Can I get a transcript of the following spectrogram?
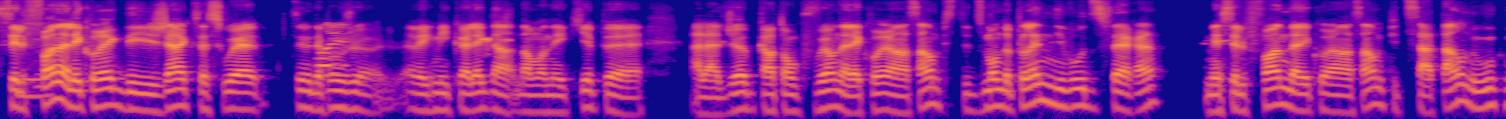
c'est le fun d'aller courir avec des gens, que ce soit avec mes collègues dans, mon équipe euh, à la job, quand on pouvait, on allait courir ensemble. Puis c'était du monde de plein de niveaux différents, mais c'est le fun d'aller courir ensemble, puis de s'attendre où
